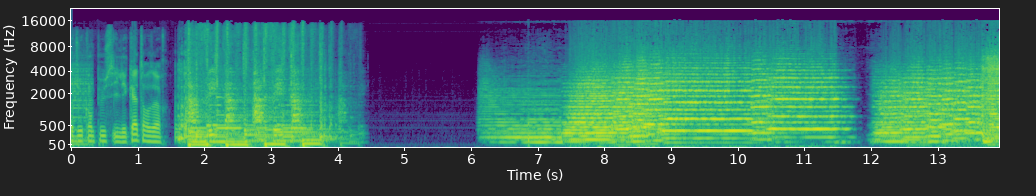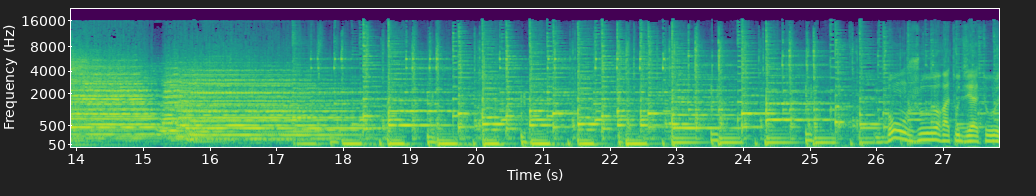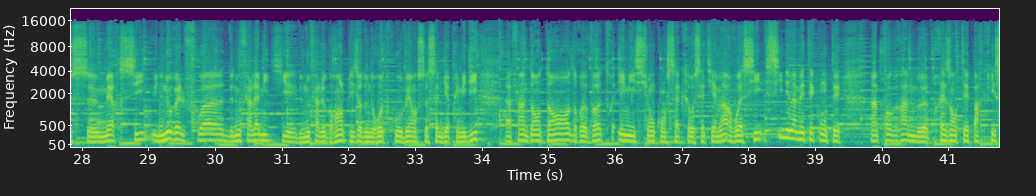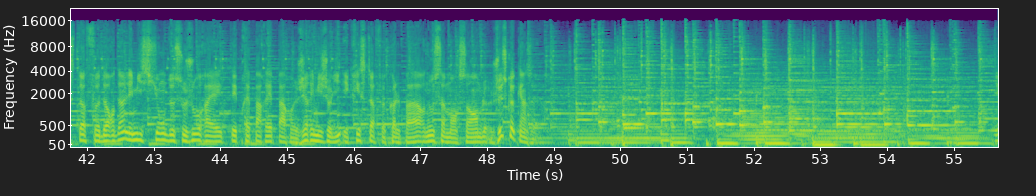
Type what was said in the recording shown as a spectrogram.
Radio Campus, il est 14h. Bonjour à toutes et à tous. Merci une nouvelle fois de nous faire l'amitié, de nous faire le grand plaisir de nous retrouver en ce samedi après-midi afin d'entendre votre émission consacrée au 7e art. Voici Cinéma Mété Comté, un programme présenté par Christophe Dordain. L'émission de ce jour a été préparée par Jérémy Joly et Christophe Colpart. Nous sommes ensemble jusqu'à 15h.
